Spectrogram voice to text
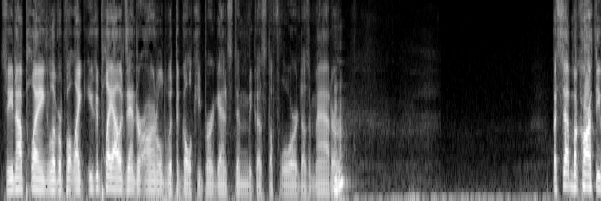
so you're not playing Liverpool. Like you could play Alexander Arnold with the goalkeeper against him because the floor doesn't matter. Mm-hmm. But Seth McCarthy,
